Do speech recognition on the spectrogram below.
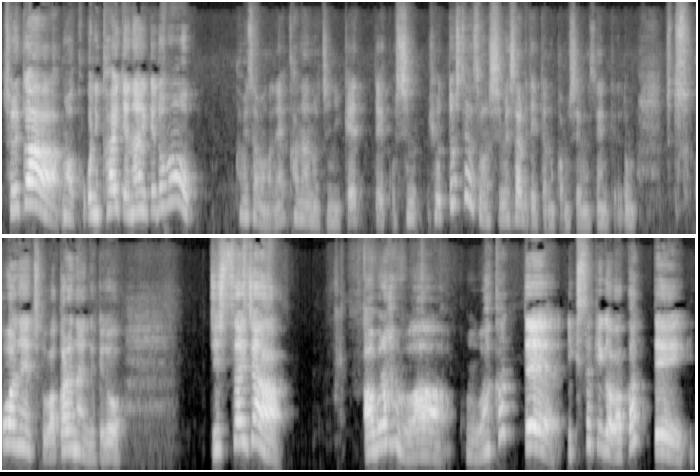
それか、まあここに書いてないけども、神様がね、カナの地に行けってこうし、ひょっとしたらその示されていたのかもしれませんけれども、ちょっとそこはね、ちょっとわからないんだけど、実際じゃあ、アブラハムは、分かって、行き先が分かって行っ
